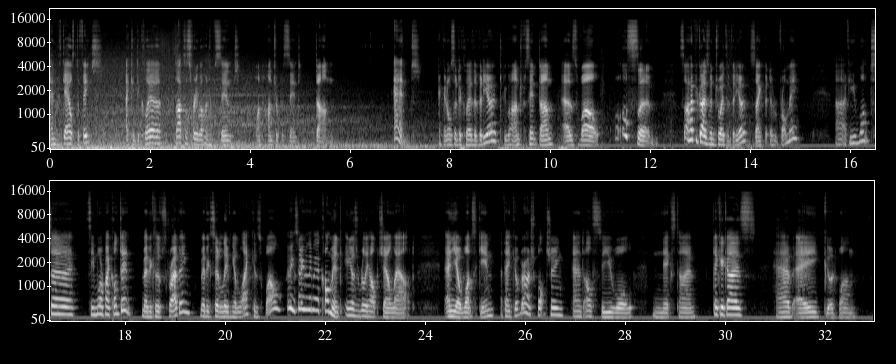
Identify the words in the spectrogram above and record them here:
And with Gael's defeat, I can declare Dark Souls 3 100%, 100% done. And I can also declare the video to be 100% done as well. Awesome! So I hope you guys have enjoyed the video, something a bit different from me. Uh, if you want to see more of my content, maybe consider subscribing, maybe consider leaving a like as well, maybe consider leaving a comment, any of really help the channel out. And yeah, once again, I thank you all very much for watching, and I'll see you all next time. Take care guys, have a good one.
